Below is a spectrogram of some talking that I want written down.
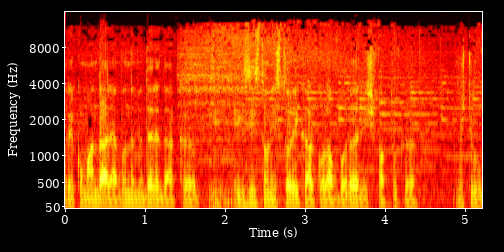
recomandare, având în vedere dacă m, există un istoric al colaborării și faptul că, nu știu,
